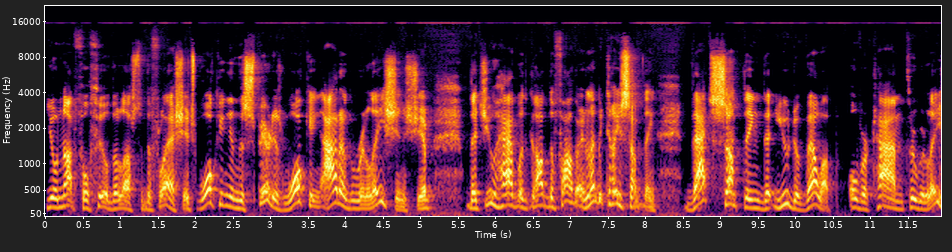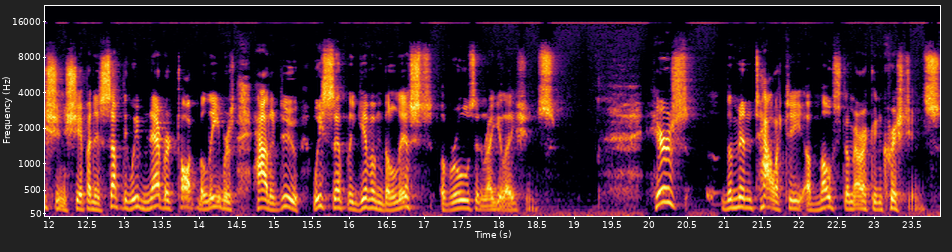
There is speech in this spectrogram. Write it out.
you'll not fulfill the lust of the flesh. It's walking in the Spirit, is walking out of the relationship that you have with God the Father. And let me tell you something that's something that you develop over time through relationship, and is something we've never taught believers how to do. We simply give them the list of rules and regulations. Here's the mentality of most American Christians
